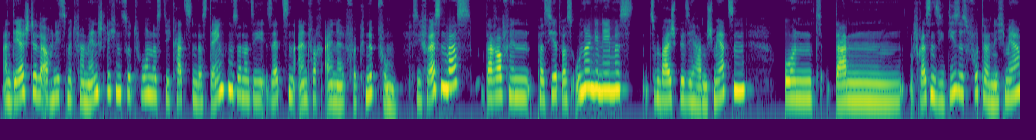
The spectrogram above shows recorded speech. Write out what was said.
an der Stelle auch nichts mit Vermenschlichen zu tun, dass die Katzen das denken, sondern sie setzen einfach eine Verknüpfung. Sie fressen was, daraufhin passiert was Unangenehmes, zum Beispiel sie haben Schmerzen und dann fressen sie dieses Futter nicht mehr,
